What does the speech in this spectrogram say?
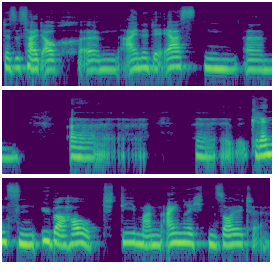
das ist halt auch ähm, eine der ersten ähm, äh, äh, Grenzen überhaupt, die man einrichten sollte.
